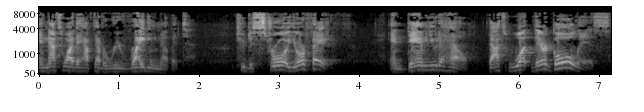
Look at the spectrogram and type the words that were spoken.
And that's why they have to have a rewriting of it to destroy your faith and damn you to hell. That's what their goal is.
